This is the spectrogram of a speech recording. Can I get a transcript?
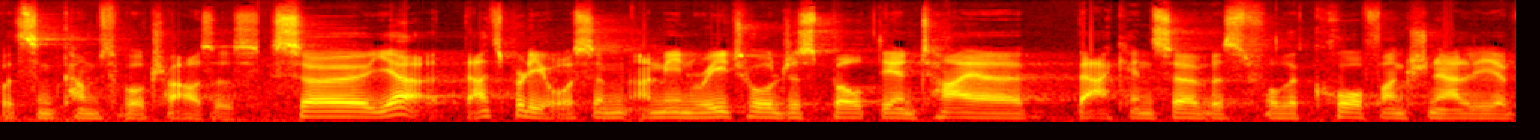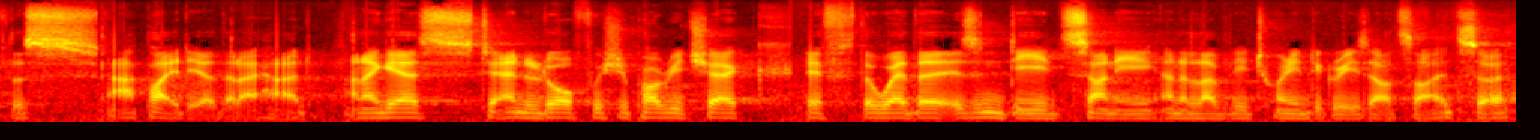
with some comfortable trousers. So yeah, that's pretty awesome. I mean, Retool just built the entire backend service for the core functionality of this app idea that I had. And I guess to end it off, we should probably check if the weather is indeed sunny and a lovely 20 degrees outside. So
